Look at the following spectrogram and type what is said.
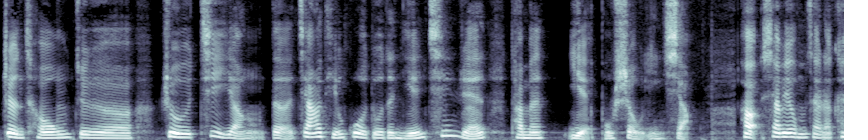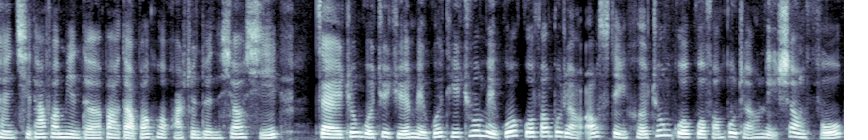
正从这个。住寄养的家庭过渡的年轻人，他们也不受影响。好，下边我们再来看其他方面的报道，包括华盛顿的消息。在中国拒绝美国提出美国国防部长奥斯汀和中国国防部长李尚福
